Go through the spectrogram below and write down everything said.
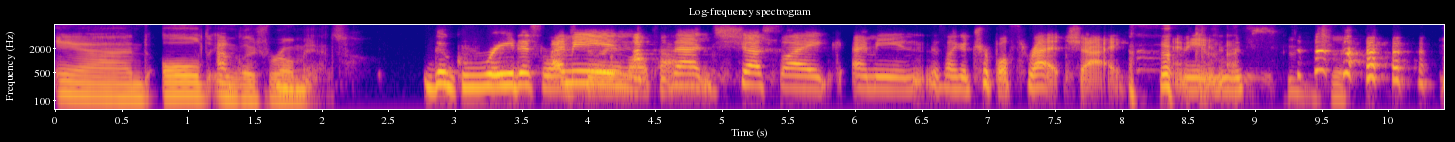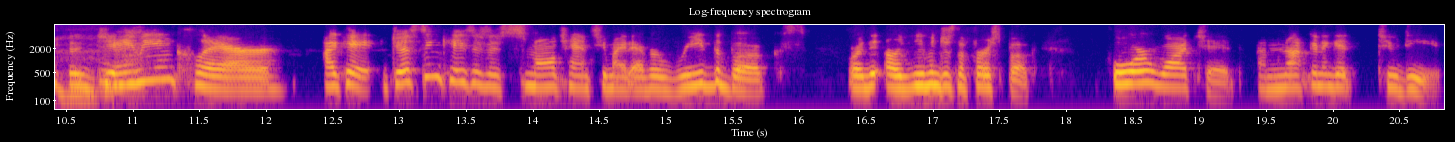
and old um, English romance. The greatest I mean, that's just like I mean, it's like a triple threat shy. I mean, it's so Jamie and Claire. Okay, just in case there's a small chance you might ever read the books or the, or even just the first book or watch it. I'm not going to get too deep,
